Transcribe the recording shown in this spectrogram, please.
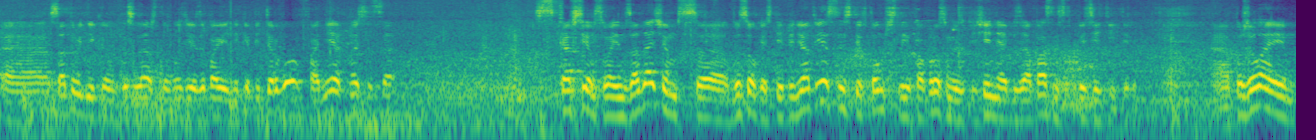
э, сотрудников Государственного музея-заповедника Петергоф, они относятся ко всем своим задачам с высокой степенью ответственности, в том числе и к вопросам обеспечения безопасности посетителей. Э, пожелаем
